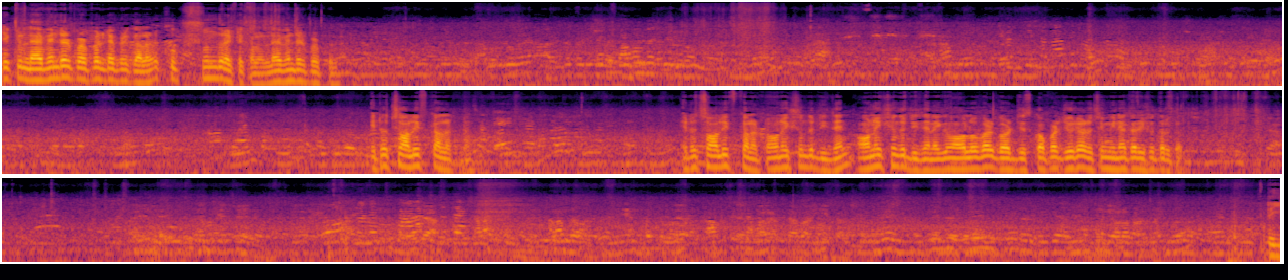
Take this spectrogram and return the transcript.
এটা একটু ল্যাভেন্ডার পার্পল টাইপের কালার, খুব সুন্দর একটা কালার, ল্যাভেন্ডার পার্পল। এটা হচ্ছে অলিভ কালারটা। এটা হচ্ছে অলিভ কালারটা, অনেক সুন্দর ডিজাইন, অনেক সুন্দর ডিজাইন, একদম অল ওভার গর্জিয়াস কপার জুড়ে আর হচ্ছে মিনাকারি সুতার কাজ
